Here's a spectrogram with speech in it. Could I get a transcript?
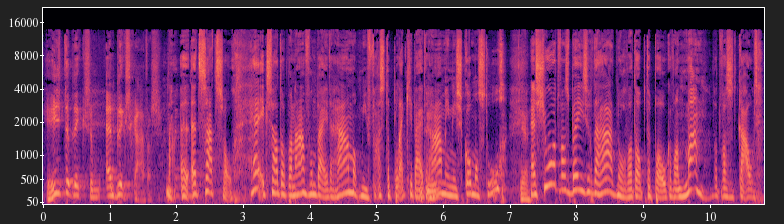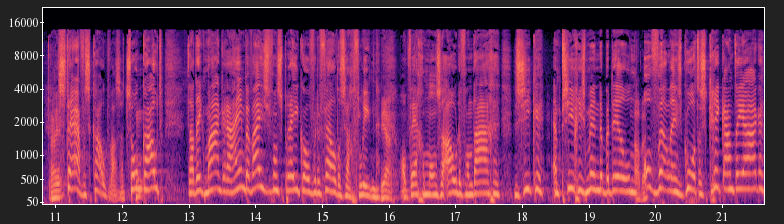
hittebliksem en blikskaters. Nou, eh, het zat zo. Ik zat op een avond bij het raam, op mijn vaste plekje bij het Mhm. raam in mijn skommelstoel. Ja. En Short was bezig de haard nog wat op te poken. Want man, wat was het koud. ja. Stervenskoud was het. Zo koud dat ik magere hein bij wijze van spreken over de velden zag vliegen. Ja. Op weg om onze oude vandaag zieken en psychisch minder bedeelden... ofwel eens Gortes krik aan te jagen...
